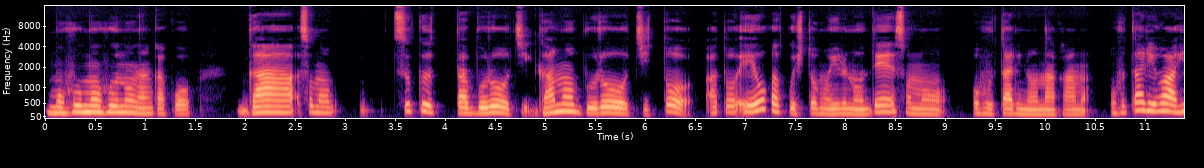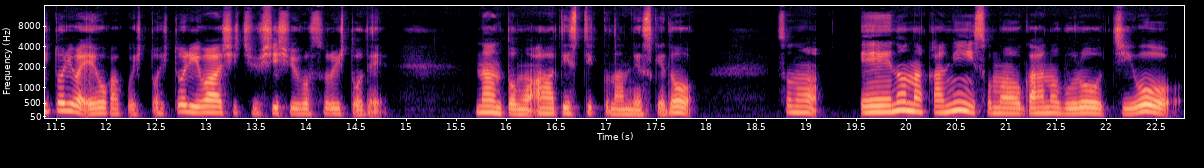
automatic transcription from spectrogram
もふもふのなんかこう、が、その、作ったブローチ、ガのブローチと、あと絵を描く人もいるので、そのお二人の中の、お二人は、一人は絵を描く人、一人は刺繍、刺繍をする人で、なんともアーティスティックなんですけど、その絵の中にそのガのブローチを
